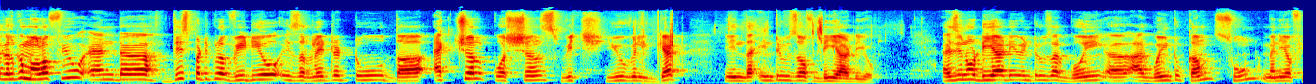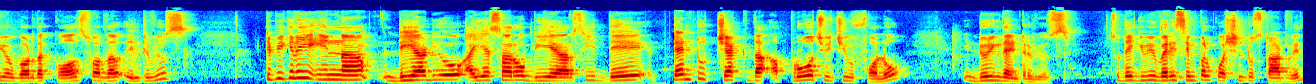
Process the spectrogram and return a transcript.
I welcome all of you and uh, this particular video is related to the actual questions which you will get in the interviews of DRDO. As you know DRDO interviews are going uh, are going to come soon. Many of you have got the calls for the interviews. Typically in uh, DRDO, ISRO, BARC they tend to check the approach which you follow in, during the interviews. So they give you very simple question to start with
